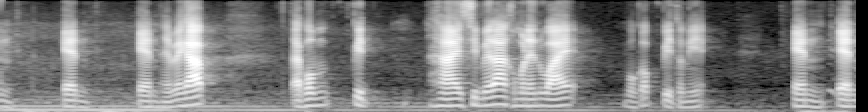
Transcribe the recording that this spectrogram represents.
N N N เห็นไหมครับ แต่ผมปิด High Similar Component ไว้ ผมก็ปิดตรงนี้ N N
